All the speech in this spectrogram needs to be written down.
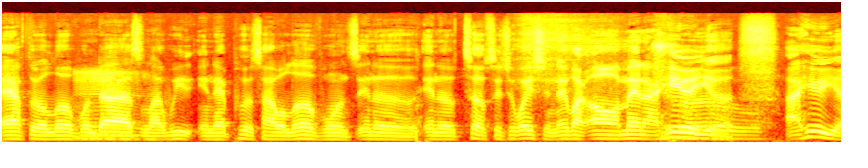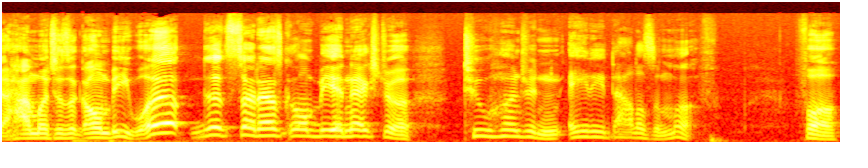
after a loved one Mm. dies, and like we and that puts our loved ones in a in a tough situation. They're like, oh man, I hear you, I hear you. How much is it gonna be? Well, good sir, that's gonna be an extra two hundred and eighty dollars a month for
